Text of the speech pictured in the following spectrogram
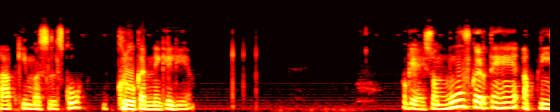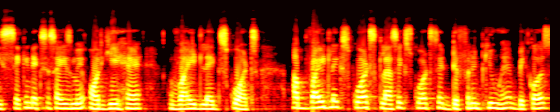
आपकी मसल्स को ग्रो करने के लिए। ओके सो मूव करते हैं अपनी सेकंड एक्सरसाइज में और ये है वाइड लेग स्क्वाट्स अब wide leg squats classic squats से डिफरेंट क्यों है? बिकॉज़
